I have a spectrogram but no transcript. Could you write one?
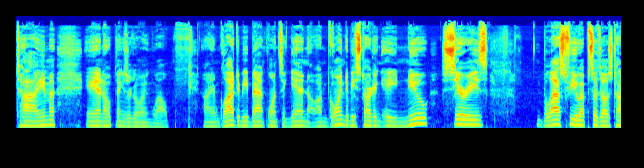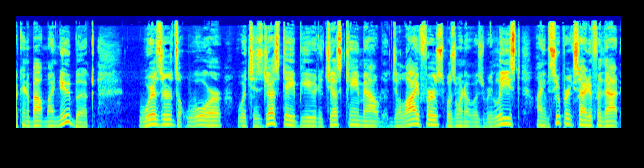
time, and hope things are going well. I am glad to be back once again. I'm going to be starting a new series. The last few episodes, I was talking about my new book, Wizards War, which has just debuted. It just came out. July 1st was when it was released. I am super excited for that.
